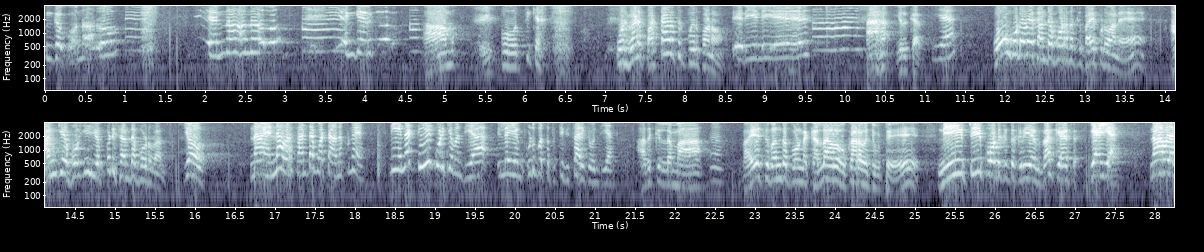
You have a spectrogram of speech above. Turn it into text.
எங்க போனாரோ? என்ன ஆனாரோ? எங்க இருக்காரோ ஆமா இப்போ ஒத்திக்க. ஒருவேளை பட்டாளத்துக்கு போயிருப்பானோ? தெரியலையே. இருக்காது. ஏன்? உன் கூடவே சண்டை போடுறதுக்கு பயப்படுவானே. அங்கே போய் எப்படி சண்டை போடுவான் யோ நான் என்ன அவரை சண்டை போட்டு அனுப்புனேன்? நீ என்ன டீ குடிக்க வந்தியா? இல்ல என் குடும்பத்தை பத்தி விசாரிக்க வந்தியா? அதுக்கு இல்லம்மா. வயசு வந்த பொண்ணை கல்லால உட்கார வச்சு விட்டு நீ டீ போட்டுக்கிட்டு இருக்கிறியன்னு தான் கேட்டேன். ஏய்யா நான் அவளை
